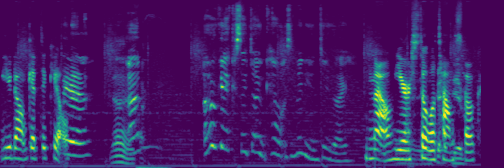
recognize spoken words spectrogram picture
you don't get to kill. Yeah. No. Um, oh, okay, because they don't count as a minion, do they? No, you're Yeah, still a you get townsfolk.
